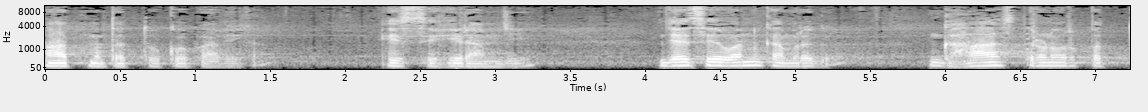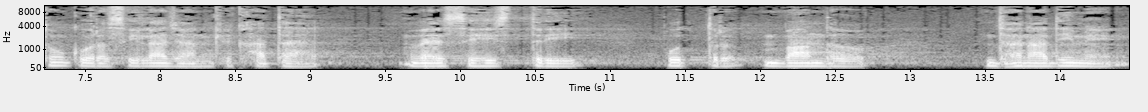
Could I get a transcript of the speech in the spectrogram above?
आत्म तत्व को पावेगा। इससे, ही राम जी जैसे वन का मृग घास तृण और पत्तों को रसीला जान के खाता है, वैसे ही स्त्री, पुत्र, बांधव धन आदि में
